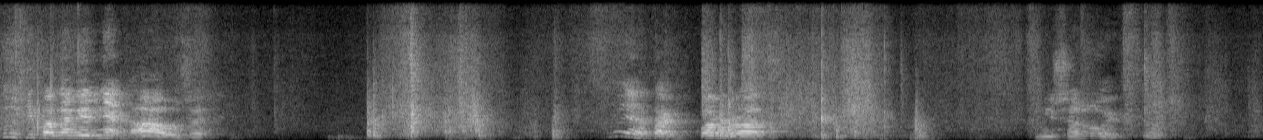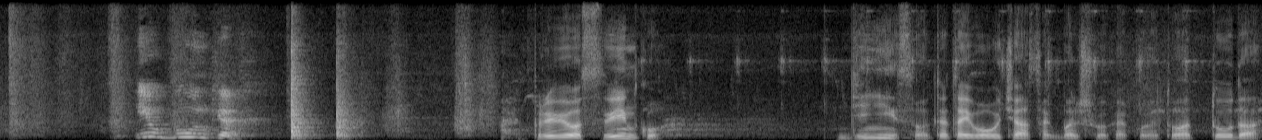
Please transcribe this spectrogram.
Ну, типа наверняка уже. Ну, я так пару раз мешану и все. И в бункер. Привез свинку Денис. Вот это его участок большой какой. То оттуда.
